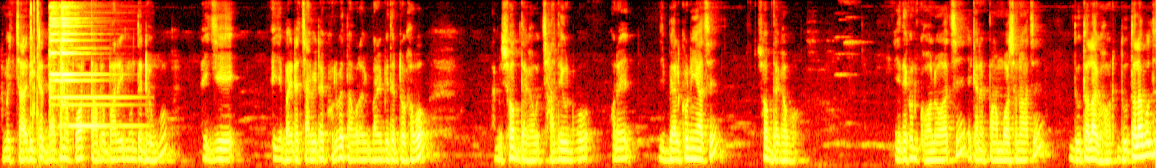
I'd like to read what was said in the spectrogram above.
আমি চারিদিকটা দেখানোর পর তারপর বাড়ির মধ্যে ঢুকবো। এই যে এই যে বাড়িটার চাবিটা খুলবে, তারপর আমি বাড়ির ভিতরে ঢোকাবো। আমি সব দেখাবো, ছাদে উঠবো অনেক যে ব্যালকনি আছে, সব দেখাবো। এই দেখুন কলও আছে, এখানে পাম্প বসানো আছে, দুতলা ঘর। দুতলা বলতে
